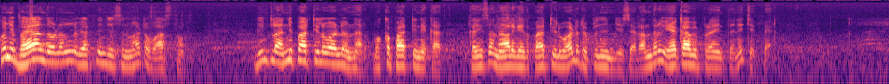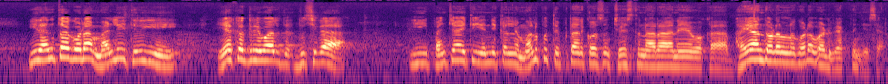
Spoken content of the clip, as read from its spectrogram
కొన్ని భయాందోళనలు వ్యక్తం చేసిన మాట వాస్తవం. దీంట్లో అన్ని పార్టీల వాళ్ళు ఉన్నారు. ఒక్క పార్టీనే కాదు. కనీసం నాలుగైదు పార్టీల వాళ్ళు రిప్రజెంట్ చేశారు. అందరూ ఏకాభిప్రాయంతోనే చెప్పారు. ఇదంతా కూడా మళ్ళీ తిరిగి ఏకగ్రీవాల దిశగా ఈ పంచాయతీ ఎన్నికల్ని మలుపు తిప్పడానికి కోసం చేస్తున్నారా అనే ఒక భయాందోళనను కూడా వాళ్ళు వ్యక్తం చేశారు.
